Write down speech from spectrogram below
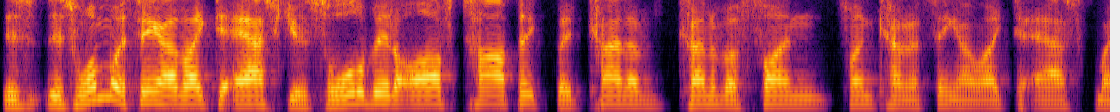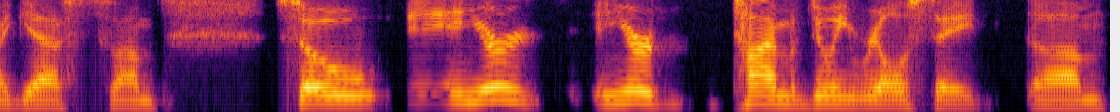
there's there's one more thing I'd like to ask you. It's a little bit off topic, but kind of kind of a fun fun kind of thing I like to ask my guests. Um, so in your in your time of doing real estate, um,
